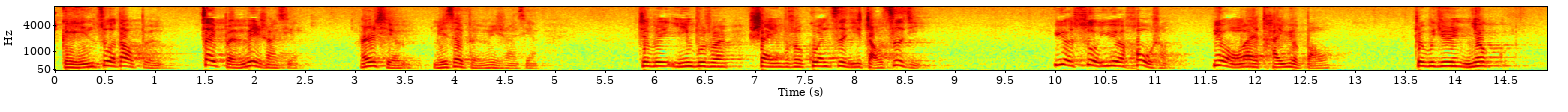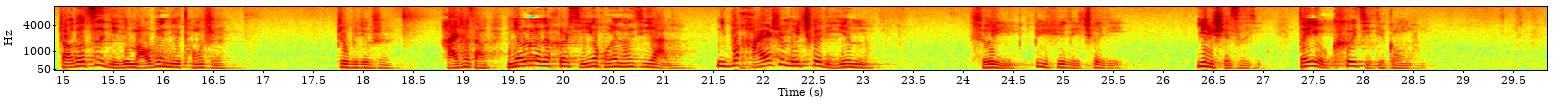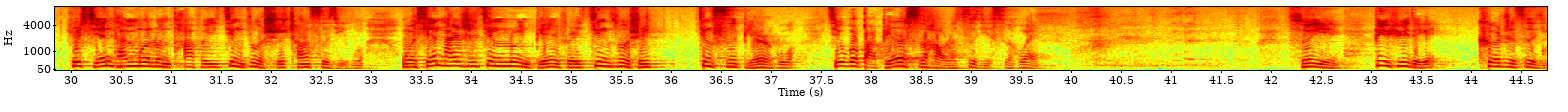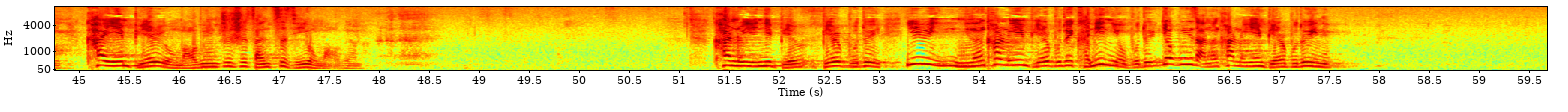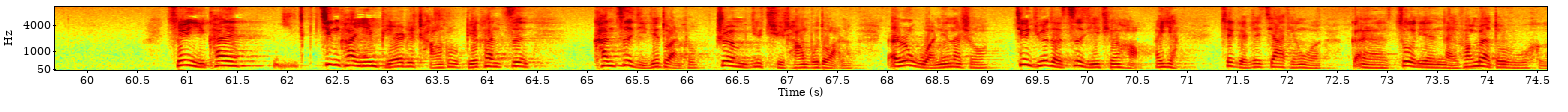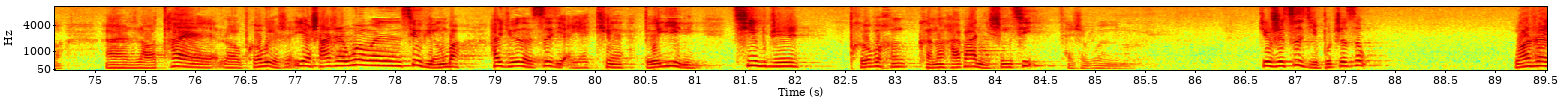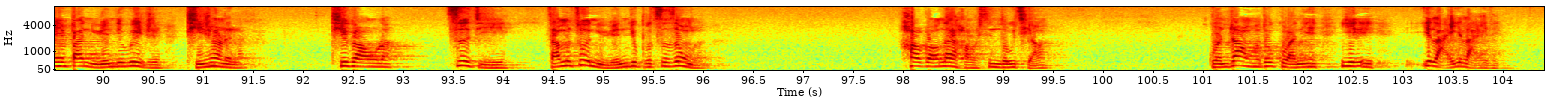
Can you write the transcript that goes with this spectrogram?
给人做到本在本位上行，而且没在本位上行。这不人不说善人不说关自己找自己，越缩越厚实，越往外摊越薄。这不就是你要找到自己的毛病的同时。这不就是，还是咱们？你要乐得呵，心一回能急眼吗？你不还是没彻底认吗？所以必须得彻底认识自己，得有克己的功夫。说闲谈莫论他非，静坐时常思己过。我闲谈时净论别人非，静坐时净思别人过，结果把别人思好了，自己思坏了。所以必须得克制自己。看人别人有毛病，这是咱自己有毛病了。看着人家别别人不对，因为你能看着人别人不对，肯定你有不对，要不你咋能看着人别人不对呢？所以你看，净看人别人的长处，别看自看自己的短处，这么就取长补短了。而我呢，那时候净觉得自己挺好。哎呀，这个这家庭我呃做的哪方面都如何。嗯，老太老婆婆也是，哎呀，啥事问问秀萍吧，还觉得自己哎呀挺得意呢。岂不知婆婆很可能还怕你生气，才是问问你。就是自己不自重。王上人把女人的位置提上来了，提高了，自己咱们做女人就不自重了。好高耐好，心都强。管丈夫都管的一一来一来的。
